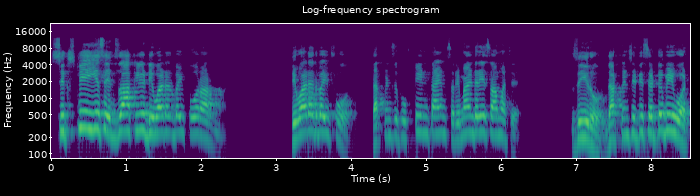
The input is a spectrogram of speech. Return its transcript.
60 is exactly divided by 4 or not? Divided by 4. That means 15 times remainder is how much? 0. That means it is said to be what?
